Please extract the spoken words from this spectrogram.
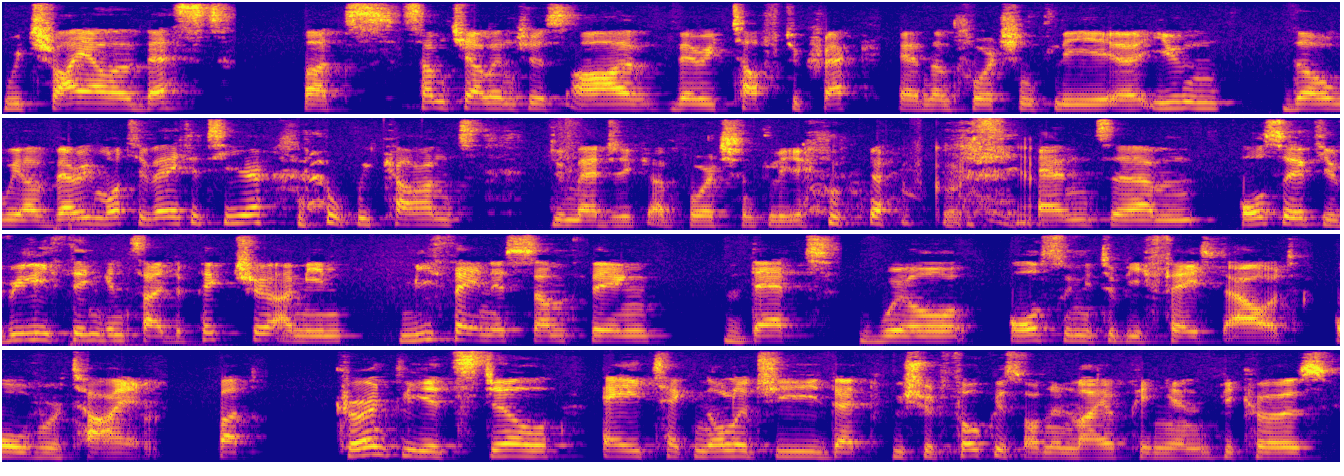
we try our best, but some challenges are very tough to crack. And unfortunately, uh, even though we are very motivated here, we can't do magic, unfortunately. of course. Yeah. And um, also, if you really think inside the picture, I mean, methane is something that will also need to be phased out over time. But currently, it's still a technology that we should focus on, in my opinion, because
